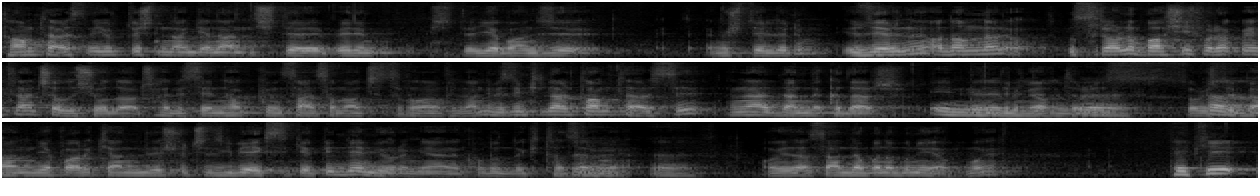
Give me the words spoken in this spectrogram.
tam tersine yurt dışından gelen işte benim işte yabancı müşterilerim üzerine adamlar ısrarla bahşiş bırakmaya falan çalışıyorlar. Hani senin hakkın sen sanatçısı falan filan. Bizimkiler tam tersi. Nereden ne kadar indirim yaptırırız. evet. Sonuçta Ha. ben yaparken de şu çizgi bir eksik yapayım demiyorum yani kolundaki tasarımı. Evet, evet. O yüzden sen de bana bunu yapma. Peki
